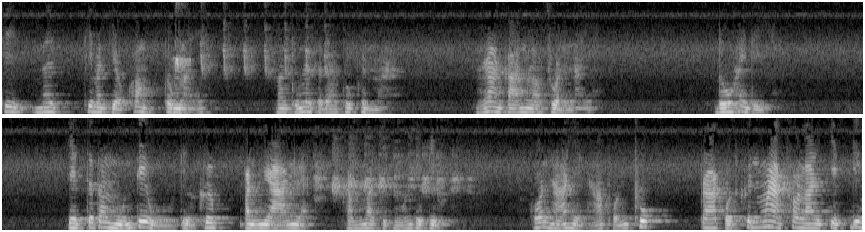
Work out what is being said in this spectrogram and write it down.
ที่ในที่มันเกี่ยวข้องตรงไหน มันถึงจะแสดงทุกข์ขึ้นมา ร่างกายของเราส่วนไหน ดูให้ดีจิตจะต้องหมุนติ้วติ้วคือปัญญานี่แหละคำว่าจิตหมุนติ้วติ้วค้นหาเหตุหาผลทุก ปรากฏขึ้นมากเท่าไรจิตยิ่ง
